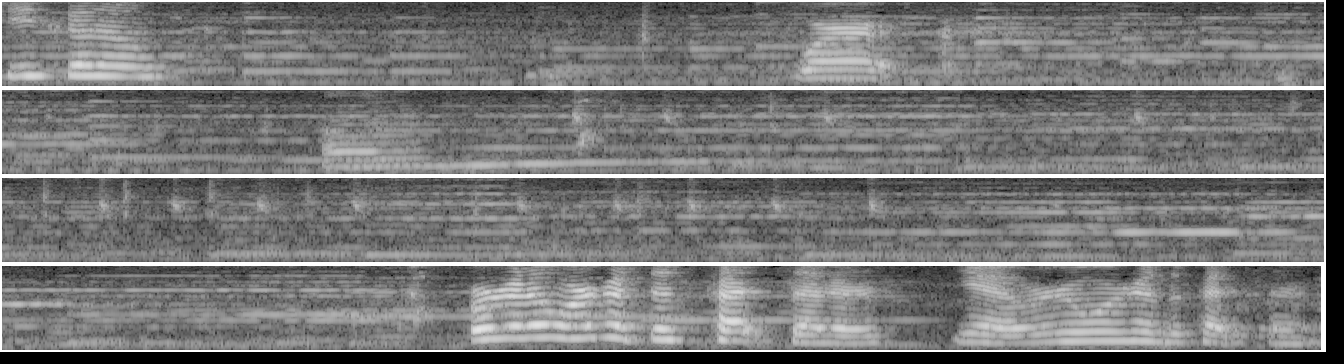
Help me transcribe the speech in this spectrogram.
she's gonna work um We're gonna work at this pet center. Yeah, we're gonna work at the pet center.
